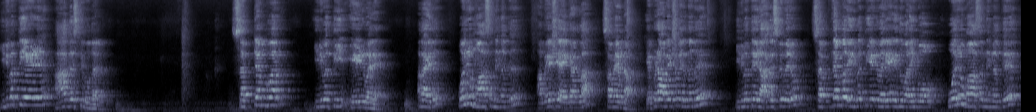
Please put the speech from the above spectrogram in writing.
ഇരുപത്തിയേഴ് ആഗസ്റ്റ് മുതൽ സെപ്റ്റംബർ ഇരുപത്തി ഏഴ് വരെ. അതായത് ഒരു മാസം നിങ്ങൾക്ക് അപേക്ഷ അയക്കാനുള്ള സമയമുണ്ടാവും. എപ്പോഴാണ് അപേക്ഷ വരുന്നത്? ഇരുപത്തിയേഴ് ആഗസ്റ്റ് വരും. സെപ്റ്റംബർ ഇരുപത്തിയേഴ് വരെ എന്ന് പറയുമ്പോൾ ഒരു മാസം നിങ്ങൾക്ക്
